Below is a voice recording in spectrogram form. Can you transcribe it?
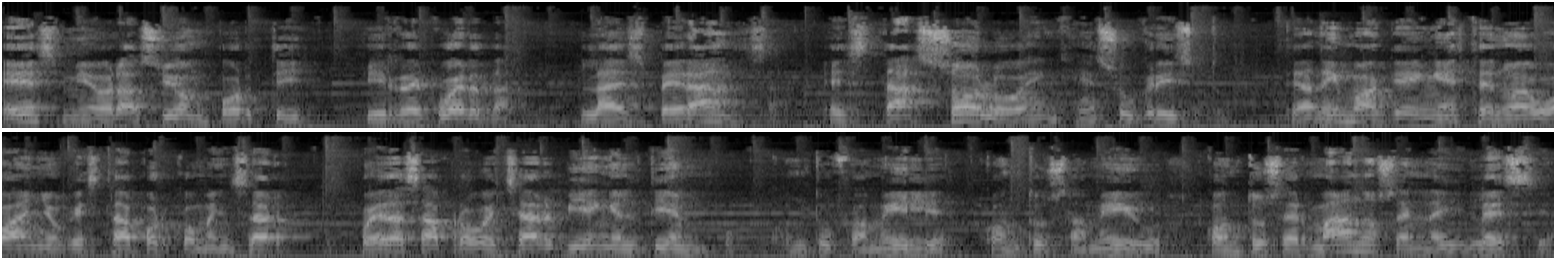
es mi oración por ti. Y recuerda, la esperanza está solo en Jesucristo. Te animo a que en este nuevo año que está por comenzar puedas aprovechar bien el tiempo con tu familia, con tus amigos, con tus hermanos en la iglesia.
